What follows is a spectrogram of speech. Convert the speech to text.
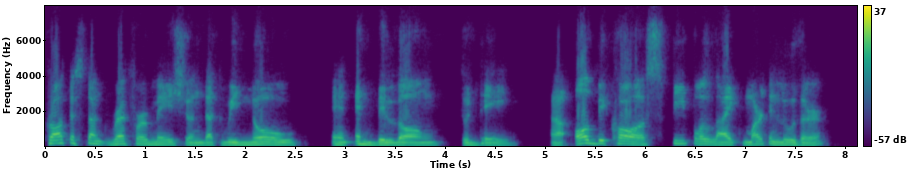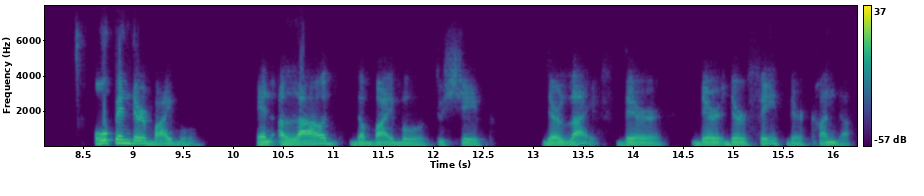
Protestant Reformation that we know and, and belong today. Uh, all because people like Martin Luther opened their Bible and allowed the Bible to shape their life, their their their faith, their conduct.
